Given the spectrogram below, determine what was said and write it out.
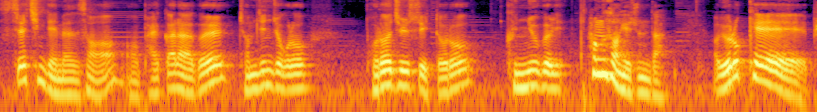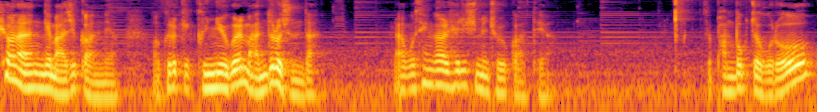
스트레칭 되면서 어, 발가락을 점진적으로 벌어질 수 있도록 근육을 형성해 준다. 이렇게 표현하는 게 맞을 것 같네요. 어, 그렇게 근육을 만들어 준다. 라고 생각을 해주시면 좋을 것 같아요. 그래서 반복적으로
